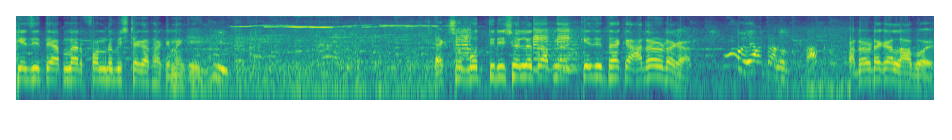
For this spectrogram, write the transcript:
কেজিতে আপনার পনেরো বিশ টাকা থাকে নাকি? একশো বত্রিশ হইলে তো আপনার কেজি থাকে আঠারো টাকা। আঠারো টাকা লাভ হয়।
